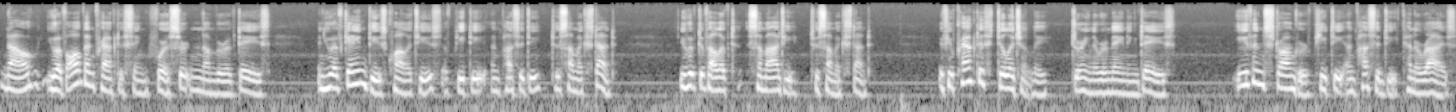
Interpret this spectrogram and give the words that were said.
Now you have all been practicing for a certain number of days, and you have gained these qualities of piti and passaddhi to some extent. You have developed samadhi to some extent. If you practice diligently during the remaining days, even stronger piti and passaddhi can arise.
